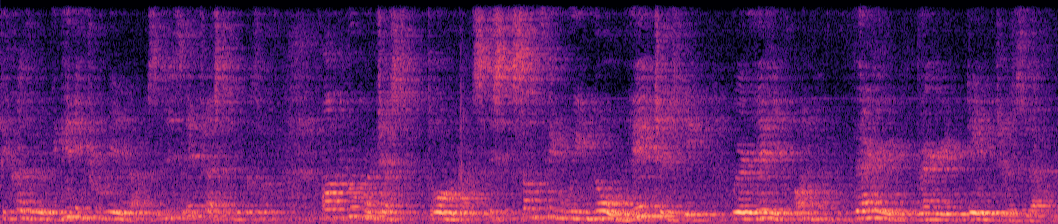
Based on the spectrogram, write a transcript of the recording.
Because we're beginning to realize, and it's interesting because Father Rumer just told us is something we know latently we're living on a very, very dangerous level.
